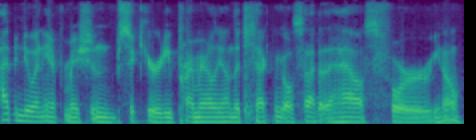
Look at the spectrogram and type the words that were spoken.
I've been doing information security primarily on the technical side of the house for you know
